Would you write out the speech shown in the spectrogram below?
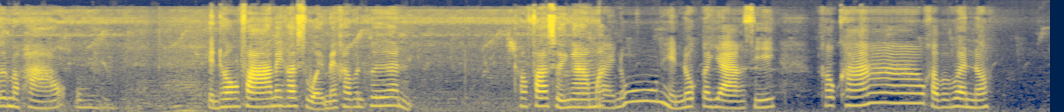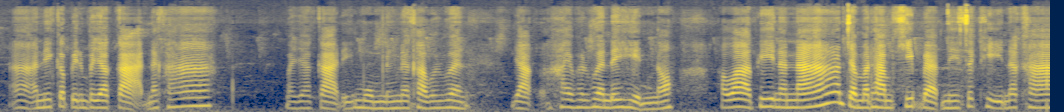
ต้นมะพร้าวเห็นท้องฟ้าไหมคะสวยไหมคะเพื่อนๆท้องฟ้าสวยงามมากนู่นเห็นนกกระยางสีขาวๆค่ะเพื่อนๆเนาะอ่าอันนี้ก็เป็นบรรยากาศนะคะ บรรยากาศอีกมุมหนึ่งนะคะเพื่อนๆอยากให้เพื่อนๆได้เห็นเนาะเพราะว่าพี่นันนะจะมาทำคลิปแบบนี้สักทีนะคะ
